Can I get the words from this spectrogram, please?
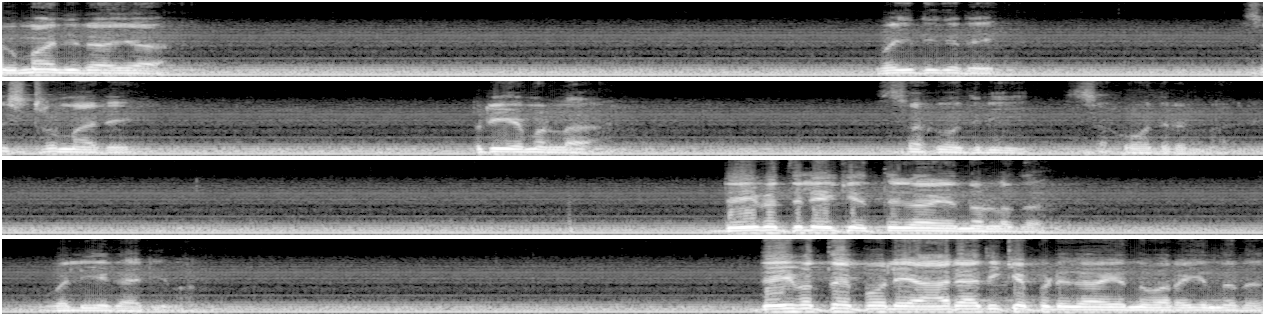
ബഹുമാന്യരായ വൈദികരെ സിസ്റ്റർമാരെ പ്രിയമുള്ള സഹോദരി സഹോദരന്മാരെ. ദൈവത്തിലേക്ക് എത്തുക എന്നുള്ളത് വലിയ കാര്യമാണ്. ദൈവത്തെ പോലെ ആരാധിക്കപ്പെടുക എന്ന് പറയുന്നത്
